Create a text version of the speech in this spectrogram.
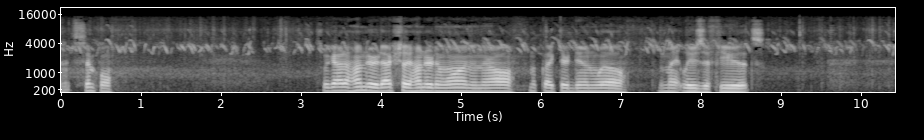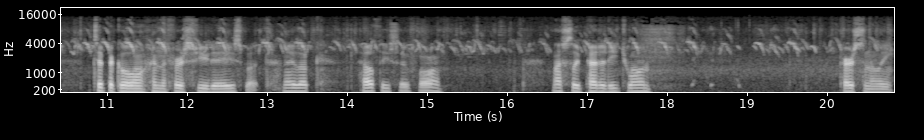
and it's simple. So we got 100, actually 101, and they're all look like they're doing well. We might lose a few. It's typical in the first few days, but they look healthy so far. Leslie petted each one personally.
